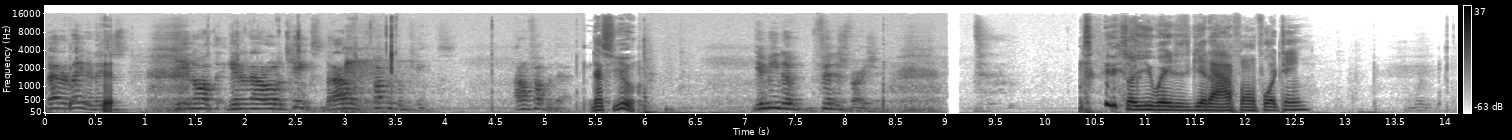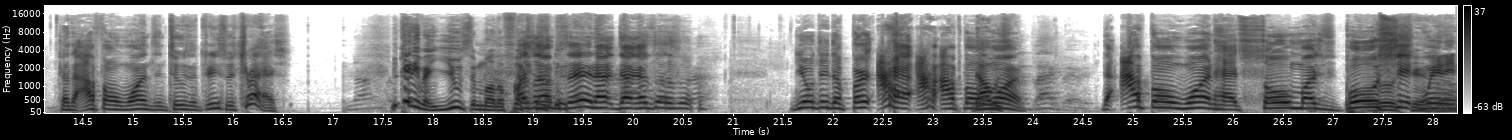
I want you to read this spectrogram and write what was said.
better later. They just getting all getting out all the kinks. But I don't fuck with them kinks. I don't fuck with that. That's you. Give me the finished version. So you waited to get an iPhone 14? Because the iPhone ones and twos and threes was trash. You can't even use the motherfucker. That's what I'm saying. That, that, that's, that's what, you don't think the first I had I, iPhone That was- one. The iPhone one had so much bullshit, with it,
